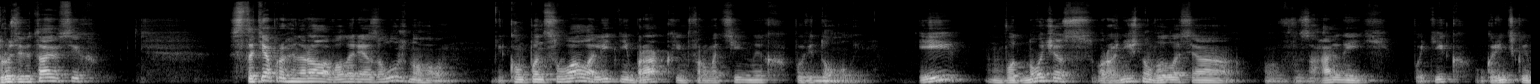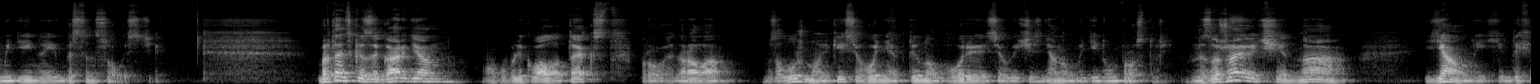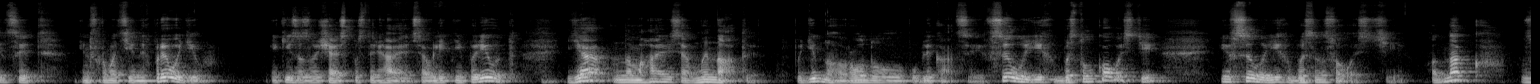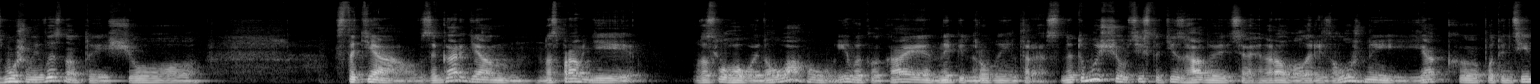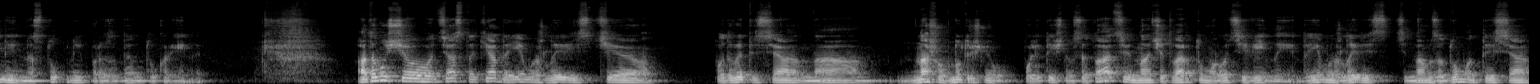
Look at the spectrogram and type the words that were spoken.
Друзі, вітаю всіх. Стаття про генерала Валерія Залужного компенсувала літній брак інформаційних повідомлень і водночас органічно влилася в загальний потік української медійної безсенсовості. Британська The Guardian опублікувала текст про генерала Залужного, який сьогодні активно обговорюється у вітчизняному медійному просторі. Незважаючи на явний дефіцит інформаційних приводів, які зазвичай спостерігаються в літній період, я намагаюся минати подібного роду публікації в силу їх безтолковості і в силу їх безсенсовості. Однак змушений визнати, що стаття в The Guardian насправді заслуговує на увагу і викликає непідробний інтерес. Не тому, що в цій статті згадується генерал Валерій Залужний як потенційний наступний президент України. А тому, що ця стаття дає можливість е, подивитися на нашу внутрішню політичну ситуацію на четвертому році війни, дає можливість нам задуматися,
